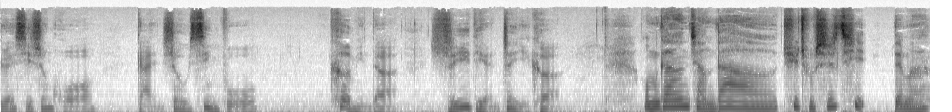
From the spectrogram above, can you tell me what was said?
学习生活，感受幸福。克敏的十一点这一刻，我们刚刚讲到去除湿气，对吗？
